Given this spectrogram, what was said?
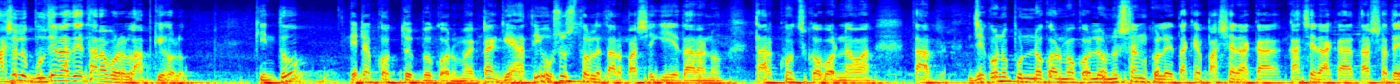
আসলে বুঝে না যে তারা বলে লাভ কি হলো। কিন্তু এটা কর্তব্য কর্ম। একটা জ্ঞাতি অসুস্থ হলে তার পাশে গিয়ে দাঁড়ানো, তার খোঁজ খবর নেওয়া, তার যে কোনো পুণ্যকর্ম করলে, অনুষ্ঠান করলে তাকে পাশে রাখা, কাছে রাখা, তার সাথে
